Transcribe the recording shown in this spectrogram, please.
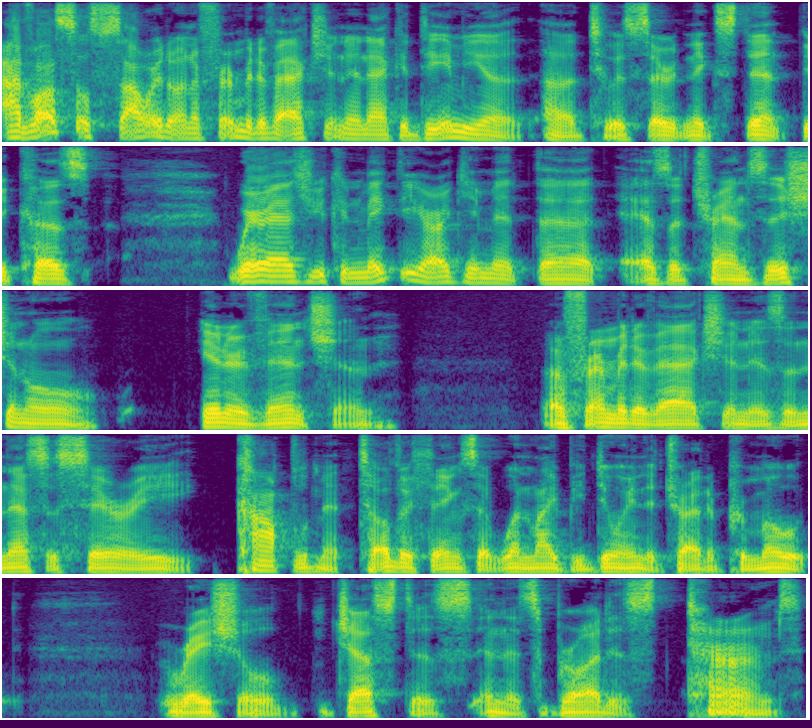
I've also soured on affirmative action in academia uh, to a certain extent because whereas you can make the argument that as a transitional intervention, affirmative action is a necessary complement to other things that one might be doing to try to promote racial justice in its broadest terms.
